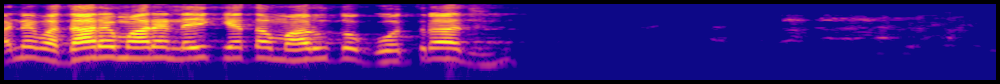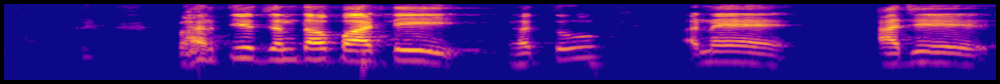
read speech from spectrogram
અને વધારે મારે નહીં કહેતા, મારું તો ગોત્ર જ. ભારતીય જનતા પાર્ટી હતું. અને આજે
